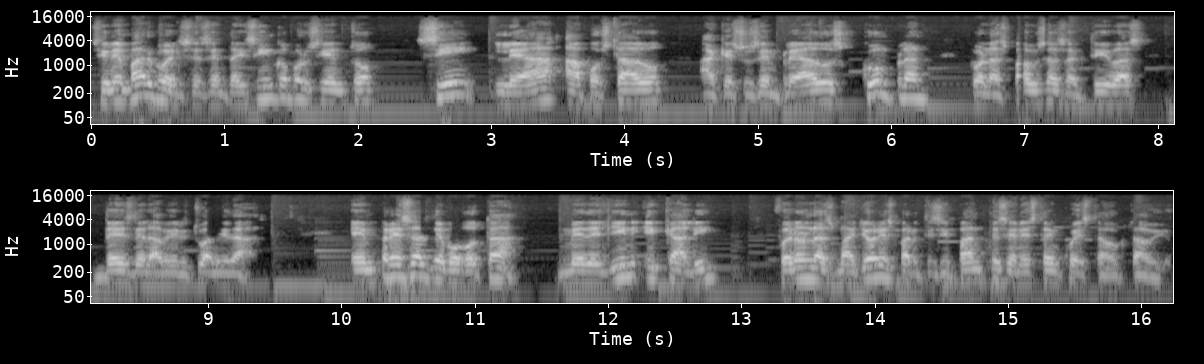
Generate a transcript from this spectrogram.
Sin embargo, el 65% sí le ha apostado a que sus empleados cumplan con las pausas activas desde la virtualidad. Empresas de Bogotá, Medellín y Cali fueron las mayores participantes en esta encuesta, Octavio.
